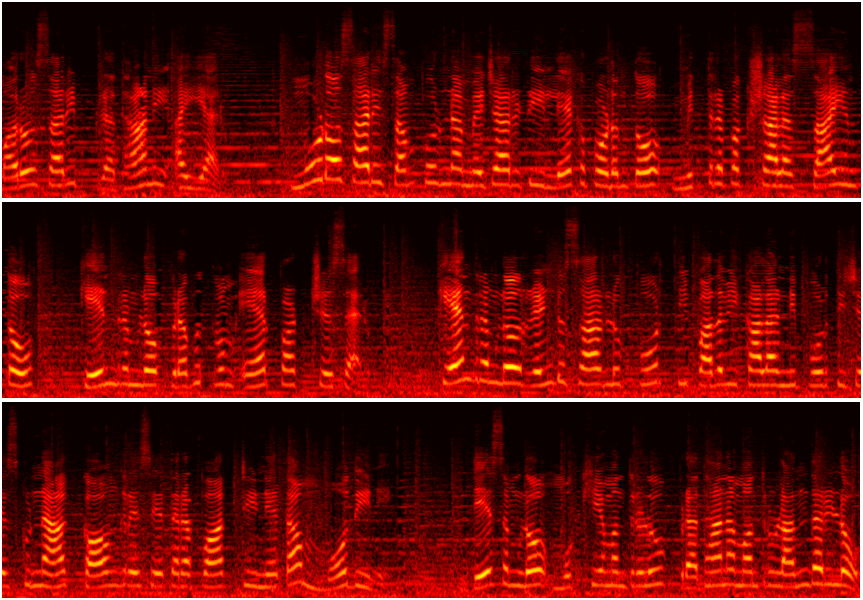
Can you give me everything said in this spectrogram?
మరోసారి ప్రధాని అయ్యారు. మూడోసారి సంపూర్ణ మెజారిటీ లేకపోవడంతో మిత్రపక్షాల సాయంతో కేంద్రంలో ప్రభుత్వం ఏర్పాటు చేశారు. కేంద్రంలో రెండు సార్లు పూర్తి పదవీ కాలాన్ని పూర్తి చేసుకున్న కాంగ్రెసేతర పార్టీ నేత మోదీని. దేశంలో ముఖ్యమంత్రులు ప్రధానమంత్రులందరిలో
